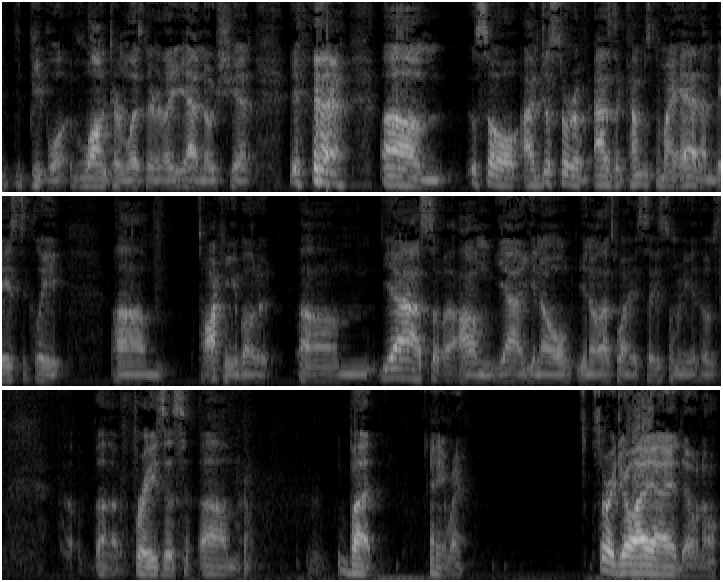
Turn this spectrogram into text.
people, long term listener, like, yeah, no shit. um, so I'm just sort of, as it comes to my head, I'm basically um, talking about it. Um, yeah, so um, yeah, you know, you know, that's why I say so many of those uh, phrases. Um, but anyway, sorry, Joe. I, I don't know,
